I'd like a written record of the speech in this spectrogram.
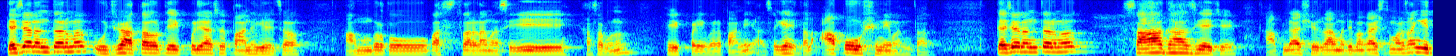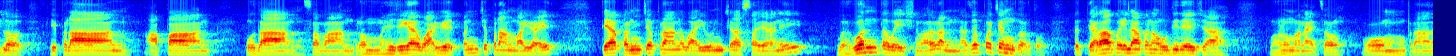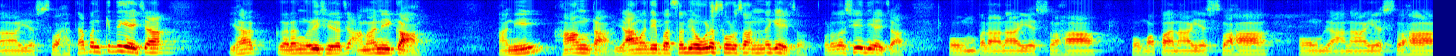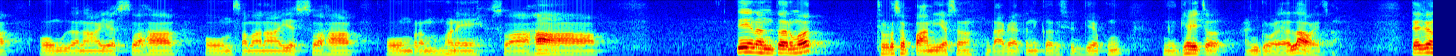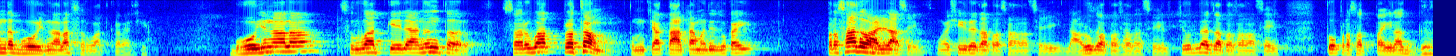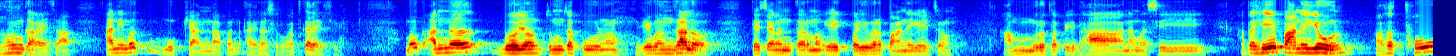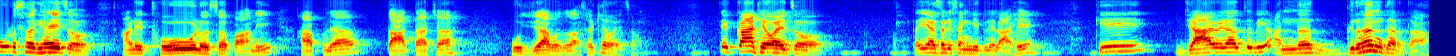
त्याच्यानंतर मग उजव्या हातावरती एक पळी असं पाणी घ्यायचं. अमृतो पस्तरणमसी असं म्हणून एक पळीभर पाणी असं घ्यायचं. त्याला आपोषणी म्हणतात. त्याच्यानंतर मग सहा घास घ्यायचे. आपल्या शरीरामध्ये मग तुम्हाला सांगितलं की प्राण अपान उदान समान ब्रह्म हे जे काय वायू आहेत पंचप्राण वायू आहेत त्या पंचप्राण वायूंच्या सहाय्याने भगवंत वैष्णवावर अन्नाचं पचन करतो. तर त्याला पहिला आपण अवधी द्यायच्या. म्हणून म्हणायचं ओम प्राणाय स्वाहा. त्या पण किती घ्यायच्या? ह्या करंगळी शेजारच्या अनामिका आणि हा अंगठा यामध्ये बसल एवढं थोडंसं अन्न घ्यायचं थोडंसं शी द्यायचा. ओम प्राणाय स्वाहा. ओम अपानाय स्वाहा ओम व्यानाय स्वाहा ओम उदनाय स्वाहा ओम समानाय स्वाहा ओम ब्रह्मणे स्वाहा. ते नंतर मग थोडंसं पाणी असं डाव्या हाताने करशुद्धी आपण घ्यायचं आणि डोळ्याला लावायचं. त्याच्यानंतर भोजनाला सुरुवात करायची. भोजनाला सुरुवात केल्यानंतर सर्वात प्रथम तुमच्या ताटामध्ये जो काही प्रसाद वाढला असेल किंवा शिरेचा प्रसाद असेल लाडूचा प्रसाद असेल चुरल्याचा प्रसाद असेल तो प्रसाद पहिला ग्रहण करायचा आणि मग मुख्य अन्न आपण खायला सुरुवात करायची. मग अन्न भोजन तुमचं पूर्ण जेवण झालं त्याच्यानंतर मग एक पळीवर पाणी घ्यायचं. अमृत पिधानमसी आता हे पाणी घेऊन असं थोडंसं घ्यायचं आणि थोडंसं पाणी आपल्या ताटाच्या उजव्या बाजूला असं ठेवायचं. ते का ठेवायचं? तर यासाठी सांगितलेलं आहे की ज्या वेळेला तुम्ही अन्न ग्रहण करता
